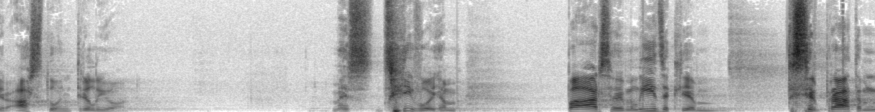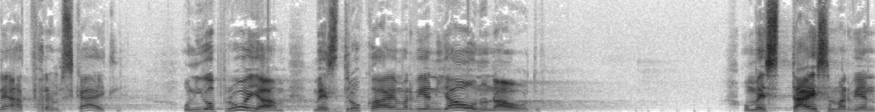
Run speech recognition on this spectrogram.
ir 8 triljoni. Mēs dzīvojam pār saviem līdzekļiem, Tas ir prātam neatverami skaitļi. Un joprojām mēs drukājam ar vienu jaunu naudu. Un mēs taisam ar vienu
